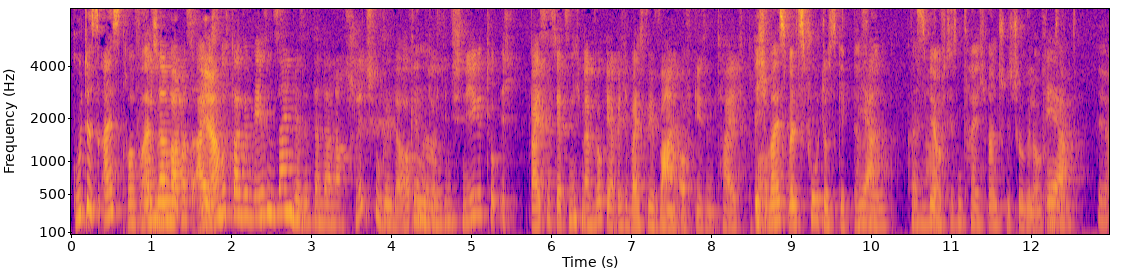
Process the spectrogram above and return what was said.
gutes Eis drauf. Also, Wunderbares Eis ja, muss da gewesen sein. Wir sind dann da noch Schlittschuh gelaufen Genau. und durch den Schnee getobt. Ich weiß es jetzt nicht mehr wirklich, aber ich weiß, wir waren auf diesem Teich drauf. Ich weiß, weil es Fotos gibt davon, Ja, dass genau. wir auf diesem Teich waren, Schlittschuh gelaufen Ja. sind. Ja.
